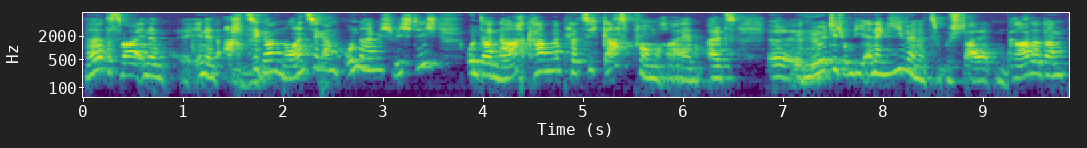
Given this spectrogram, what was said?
Ne, das war in den, in den 80ern, 90ern unheimlich wichtig. Und danach kam dann plötzlich Gazprom rein, als äh, mhm. nötig, um die Energiewende zu gestalten. Gerade dann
